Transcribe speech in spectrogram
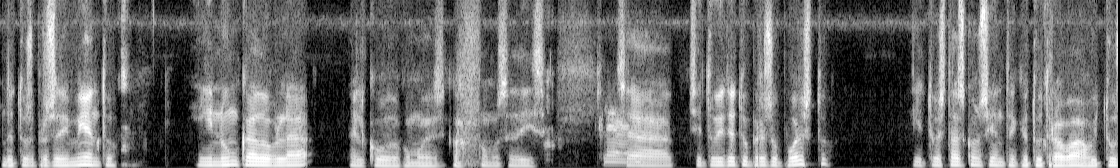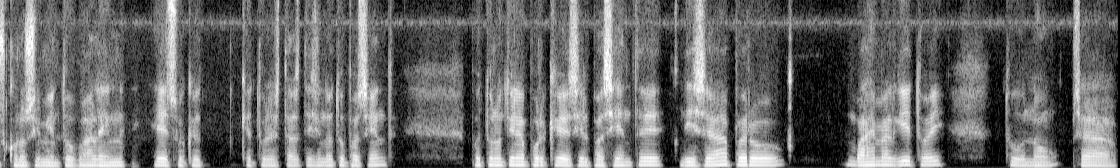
de tus procedimientos y nunca doblar el codo, como, es, como se dice. O sea, si tú dices tu presupuesto y tú estás consciente que tu trabajo y tus conocimientos valen eso que, que tú le estás diciendo a tu paciente, pues tú no tienes por qué, si el paciente dice, ah, pero bájeme algo ahí, tú no. O sea,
